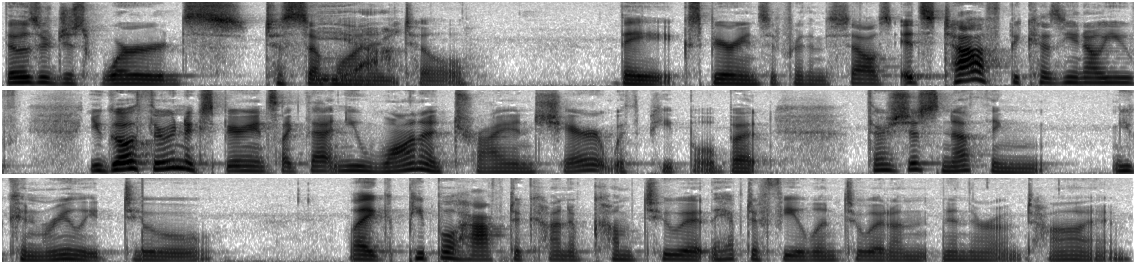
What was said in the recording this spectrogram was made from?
those are just words to someone Yeah. until they experience it for themselves. It's tough because you know you you go through an experience like that and you want to try and share it with people but there's just nothing you can really do. Like people have to kind of come to it. They have to feel into it on, in their own time.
